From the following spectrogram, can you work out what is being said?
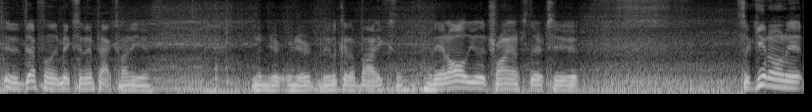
it, it, definitely makes an impact on you when you're when you're, when you're looking at bikes. And they had all the other Triumphs there too. So get on it.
